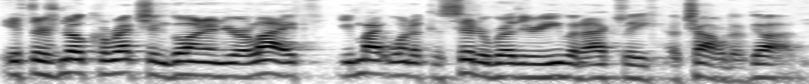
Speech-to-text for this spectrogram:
if there's no correction going in your life, you might want to consider whether you're even actually a child of God.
